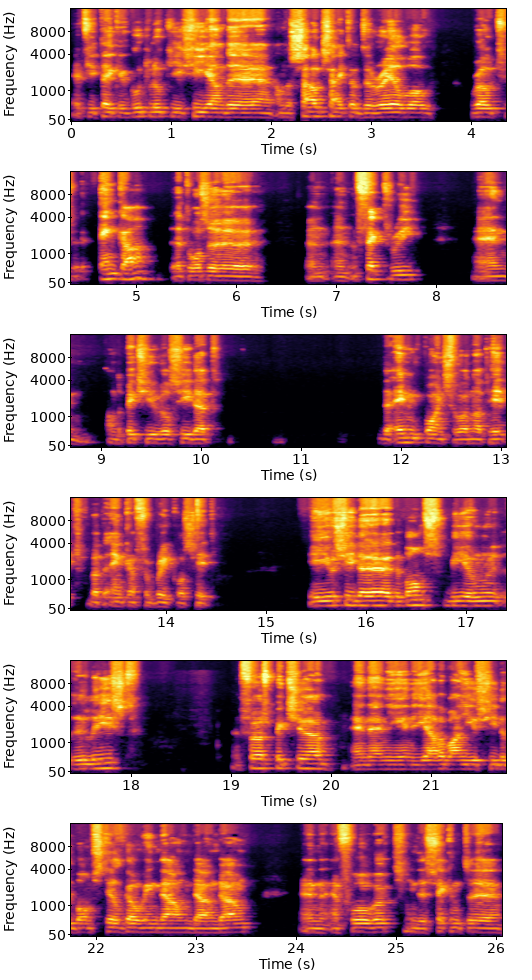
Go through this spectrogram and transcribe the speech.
If you take a good look, you see on the on the south side of the railroad road Enka. That was a an, an factory, and on the picture you will see that the aiming points were not hit, but the Enka fabric was hit. Here you see the, the bombs being re released. The first picture, and then in the other one you see the bomb still going down, down, down, and, and forward in the second. Uh,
